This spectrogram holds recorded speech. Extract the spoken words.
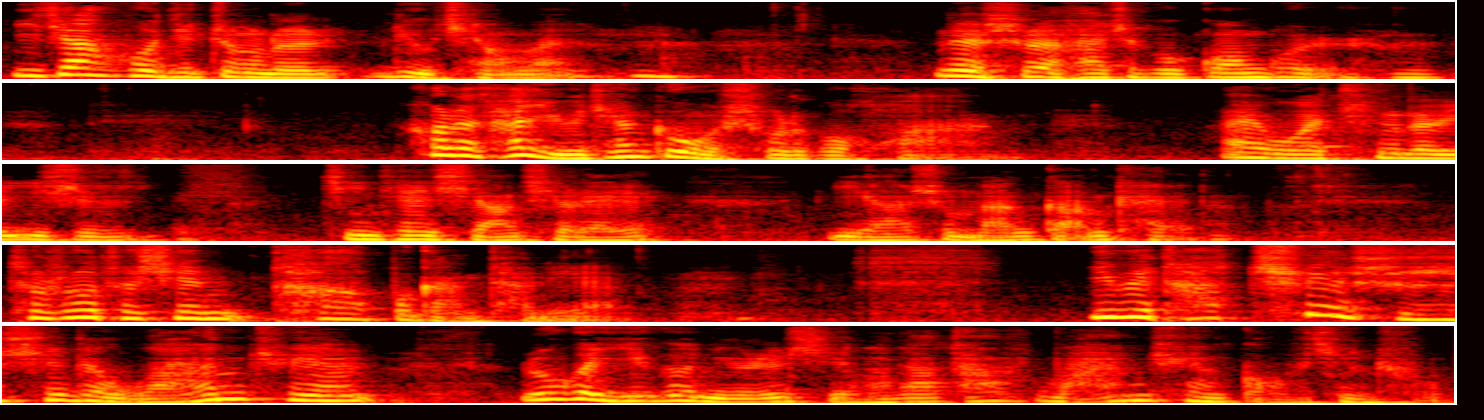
一家伙就挣了六千万，嗯那时候还是个光棍儿。后来他有一天跟我说了个话，哎，我听着一直。今天想起来也还是蛮感慨的。他说他现他不敢谈恋爱，因为他确实是现在完全，如果一个女人喜欢他，他完全搞不清楚，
